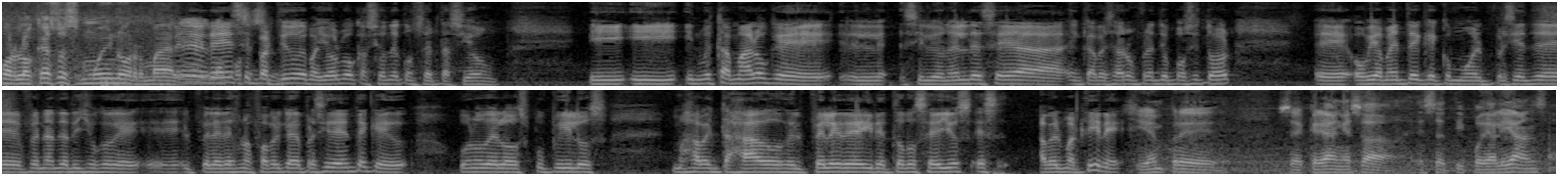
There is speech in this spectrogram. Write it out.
por lo que eso es muy normal. El PLD es el partido de mayor vocación de concertación. Y, no está malo que si Leonel desea encabezar un frente opositor, eh, obviamente que como el presidente Fernández ha dicho que eh, el PLD es una fábrica de presidente, que uno de los pupilos más aventajados del PLD y de todos ellos es Abel Martínez. Siempre se crean esa, ese tipo de alianza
